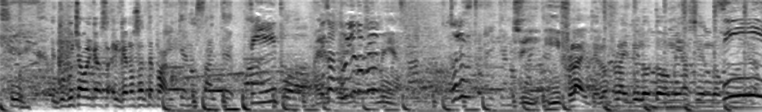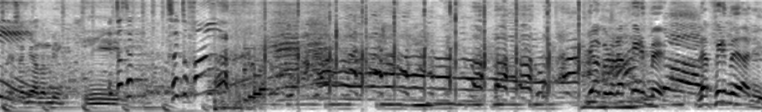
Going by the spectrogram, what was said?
Sí. ¿Y tú escuchabas el que, el que no salte pan? El que no salte pan. Sí, po. ¿Eso es tuyo también? mía. ¿Tú le hiciste? Sí, y flight, los flight y los dos míos haciendo. Sí. Ese es mía también. Y... Entonces, ¿soy tu fan? Ya, pero la firme, la firme, Dani.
